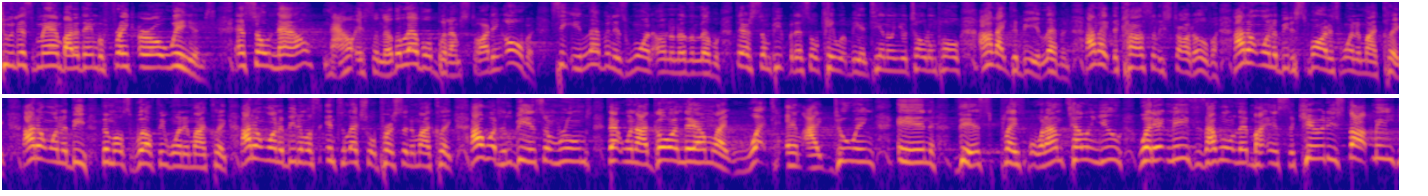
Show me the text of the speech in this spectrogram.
to this man by the name of Frank Earl Williams. And so now, now it's another level, but I'm starting over. See, 11 is one on another level. There are some people that's okay with being 10 on your totem pole. I like to be 11. I like to constantly start over. I don't want to be the smartest one in my clique. I don't want to be the most wealthy one in my clique. I don't want to be the most intellectual person in my clique. I want to be in some rooms that when I go in there, I'm like, what am I doing in this place? But what I'm telling you, what it means is I won't let my insecurity stop me.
